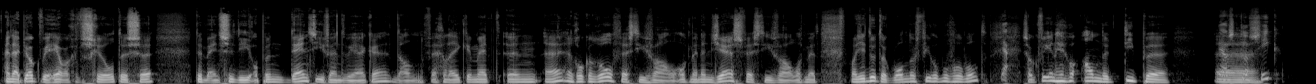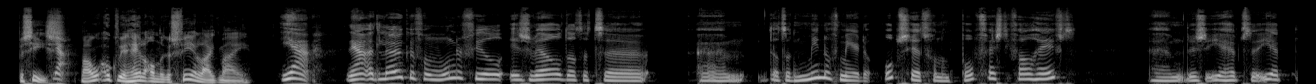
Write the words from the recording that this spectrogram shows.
En dan heb je ook weer heel erg een verschil tussen de mensen die op een dance-event werken, dan vergeleken met een, een rock'n'roll festival of met een jazzfestival. Of met, want je doet ook Wonderfield bijvoorbeeld. Ja. is ook weer een heel ander type. Ja, is eh, klassiek. Precies. Ja. Maar ook weer een hele andere sfeer lijkt mij. Ja. ja, het leuke van Wonderfeel is wel dat het, eh, ehm, dat het min of meer de opzet van een popfestival heeft. Ehm, dus je hebt, eh, je hebt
